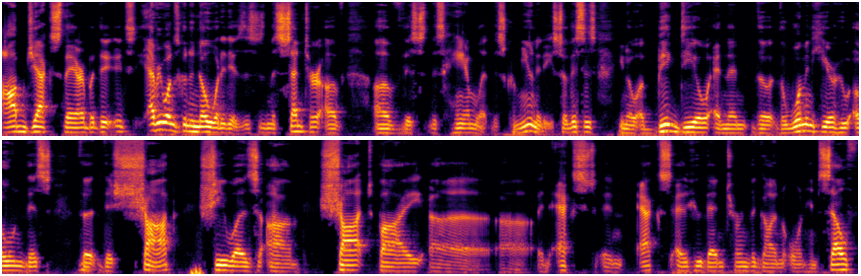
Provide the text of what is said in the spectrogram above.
objects there, but it's everyone's going to know what it is. This is in the center of of this this hamlet, this community. So this is you know a big deal. And then the the woman here who owned this the this shop, she was. Um, shot by uh, uh, an ex an ex who then turned the gun on himself.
